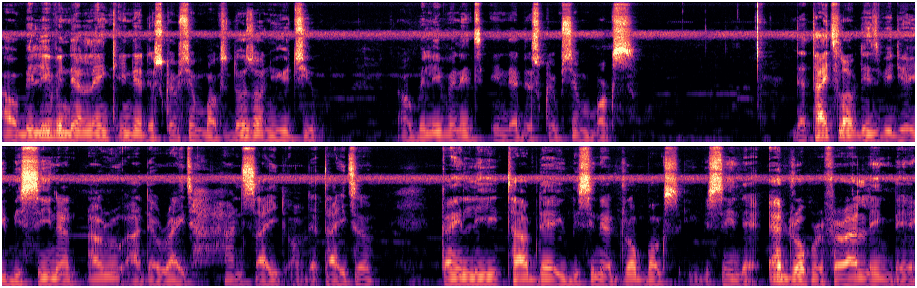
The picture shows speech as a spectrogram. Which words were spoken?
i'll be leaving the link in the description box. Those on youtube i'll be leaving it in the description box. The title of this video you'll be seeing an arrow at the right hand side of the title kindly tap there. You'll be seeing a dropbox you'll be seeing the airdrop referral link there.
